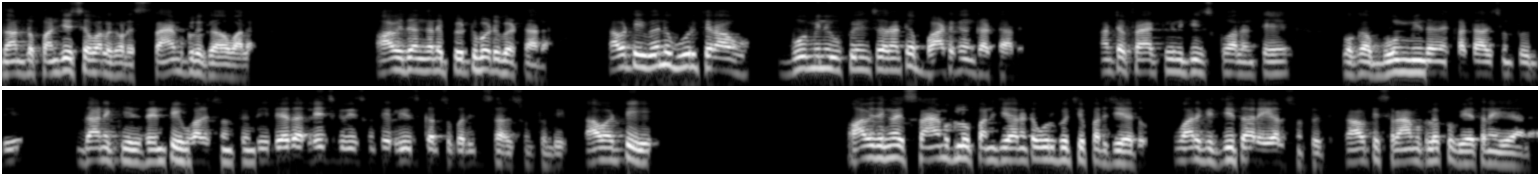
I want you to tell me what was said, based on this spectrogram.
దాంట్లో పనిచేసే వాళ్ళు కావాలి? శ్రామికులు కావాలి? ఆ విధంగానే పెట్టుబడి పెట్టాలి? కాబట్టి ఇవన్నీ ఊరికి రావు. భూమిని ఉపయోగించాలంటే బాటకం కట్టాలి. అంటే ఫ్యాక్టరీని తీసుకోవాలంటే ఒక భూమి మీద కట్టాల్సి ఉంటుంది. దానికి రెంట్ ఇవ్వాల్సి ఉంటుంది. లేదా లీజ్కి తీసుకుంటే లీజ్ ఖర్చు భరించాల్సి ఉంటుంది. కాబట్టి ఆ విధంగా శ్రామికులు పని చేయాలంటే ఊరికి వచ్చి పని చేయరు వారికి జీతాలు వేయాల్సి ఉంటుంది. కాబట్టి శ్రామికులకు వేతనం వేయాలి.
